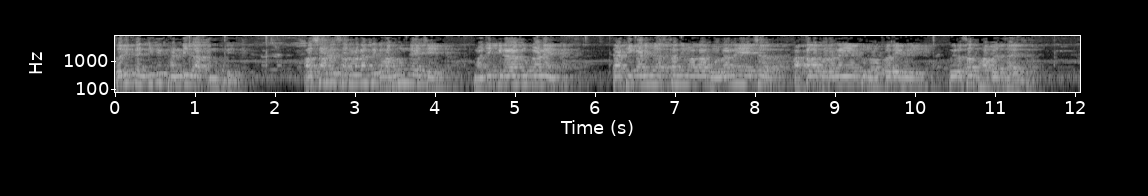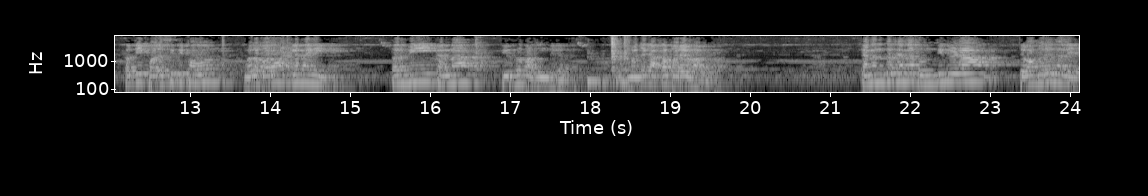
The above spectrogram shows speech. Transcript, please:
तरी त्यांची ती थंडी जात नव्हती. असावे सर्वांना ते घाबरून द्यायचे. माझी किराणा दुकान आहे. त्या ठिकाणी मी असताना मला बोला नाही यायचं काकाला बरं नाही आहे तू लवकर ये घरी. मी रसात धावत जायचं. तर ती परिस्थिती पाहून मला बरं वाटलं नाही. तर मी त्यांना तीर्थ पाजून दिलं. माझे काका बरे व्हावे. त्यानंतर त्यांना दोन तीन वेळा तेव्हा बरे झाले.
